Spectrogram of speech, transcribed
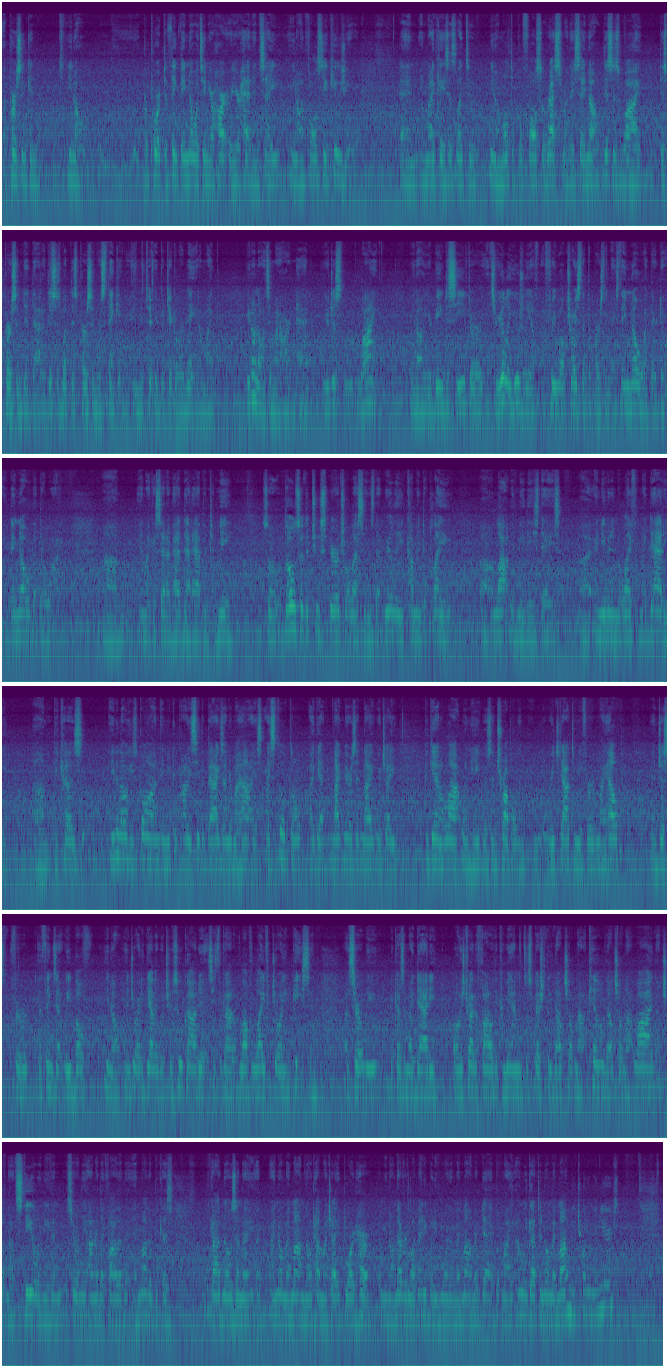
a person can you know purport to think they know what's in your heart or your head and say you know and falsely accuse you and in my case it's led to you know multiple false arrests where they say no this is why this person did that or this is what this person was thinking in, in particular me. And i'm like you don't know what's in my heart and head. You're just lying. You know you're being deceived or it's really usually a, a free will choice that the person makes. They know what they're doing. They know that they're lying. Um, and like i said i've had that happen to me. So those are the two spiritual lessons that really come into play uh, a lot with me these days and even in the life of my daddy, um, because even though he's gone and you can probably see the bags under my eyes, I still don't, I get nightmares at night, which I began a lot when he was in trouble and reached out to me for my help and just for the things that we both, you know, enjoy together, which is who God is. He's the God of love, life, joy, and peace. And I certainly, because of my daddy, always try to follow the commandments, especially thou shalt not kill, thou shalt not lie, thou shalt not steal, and even certainly honor thy father and mother because God knows and I, I know my mom knowed how much I adored her. I mean, I'll never love anybody more than my mom or dad, but my I only got to know my mom mommy 21 years,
